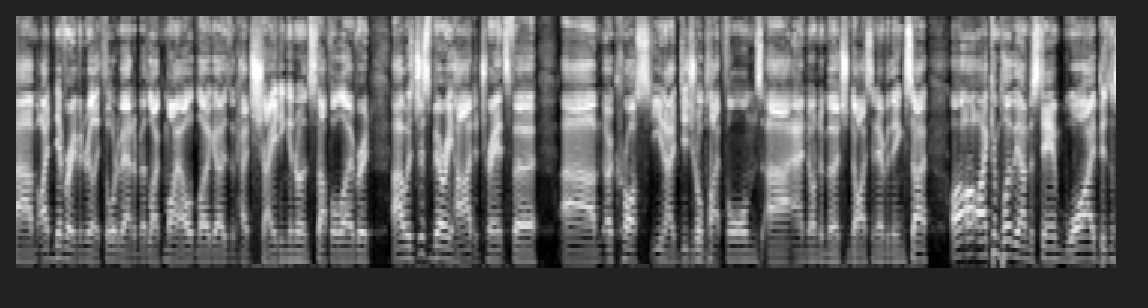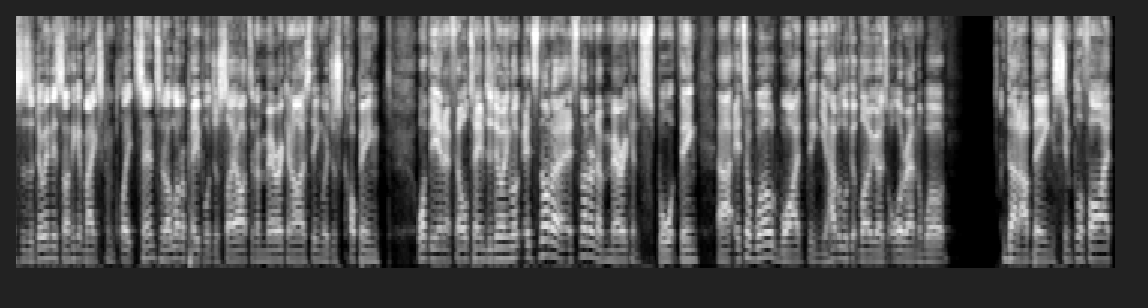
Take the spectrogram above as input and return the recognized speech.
um, I'd never even really thought about it. But like my old logos that had shading in it and stuff all over it, uh, was just very hard to transfer um, across you know digital platforms uh, and onto merchandise and everything. So I, I completely understand why businesses are doing this, and I think it makes complete sense. And a lot of people just say, "Oh, it's an Americanized thing. We're just copying what the NFL teams are doing." Look, it's not a it's not an American sport thing. Uh, it's a worldwide thing. You have a look at logos all around the world that are being simplified,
